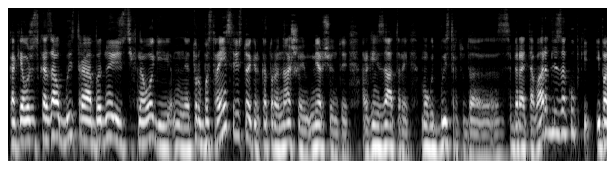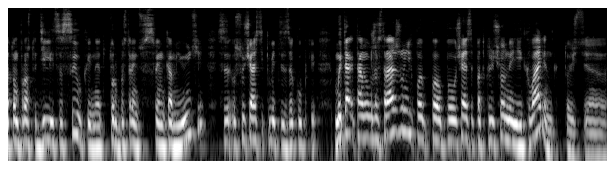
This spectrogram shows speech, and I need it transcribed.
Как я уже сказал быстро об одной из технологий турбостраницы Рестокер, которые наши мерчанты, организаторы могут быстро туда собирать товары для закупки и потом просто делиться ссылкой на эту турбостраницу со своим комьюнити, с, с участниками этой закупки. Мы так, там уже сразу же у них по, по, получается подключенный эквайринг, то есть э,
